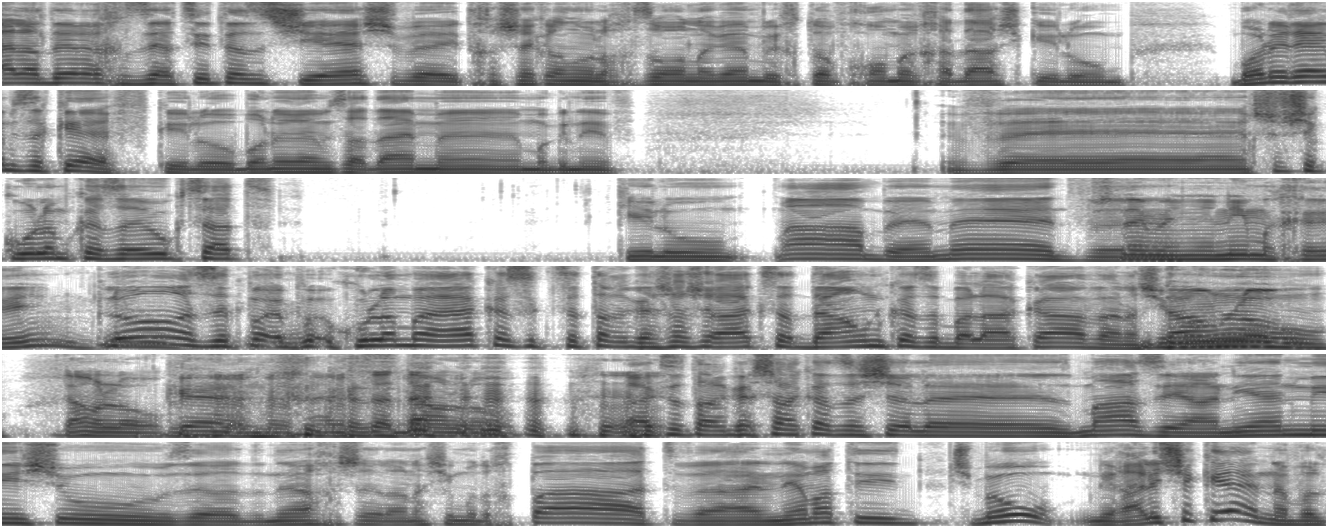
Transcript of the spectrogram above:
על הדרך זה יצית איזושהי אש והתחשק לנו לחזור לנגן ולכתוב חומר חדש, כאילו, בוא נראה אם זה כיף, כאילו, בוא נראה אם זה עדיין אה, מגניב. ואני חושב שכולם כזה היו קצת, כאילו, מה, באמת. יש להם עניינים אחרים? לא, זה פ- פ- כולם היה כזה קצת הרגשה שהיה קצת down כזה בלהקה, ואנשים down אמרו... low. Down-low. כן. קצת down-low. היה קצת הרגשה כזה של אה, מה זה יעניין מישהו, זה עוד לך שלאנשים עוד אכפת, ואני אמרתי, תשמעו, נראה לי שכן, אבל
